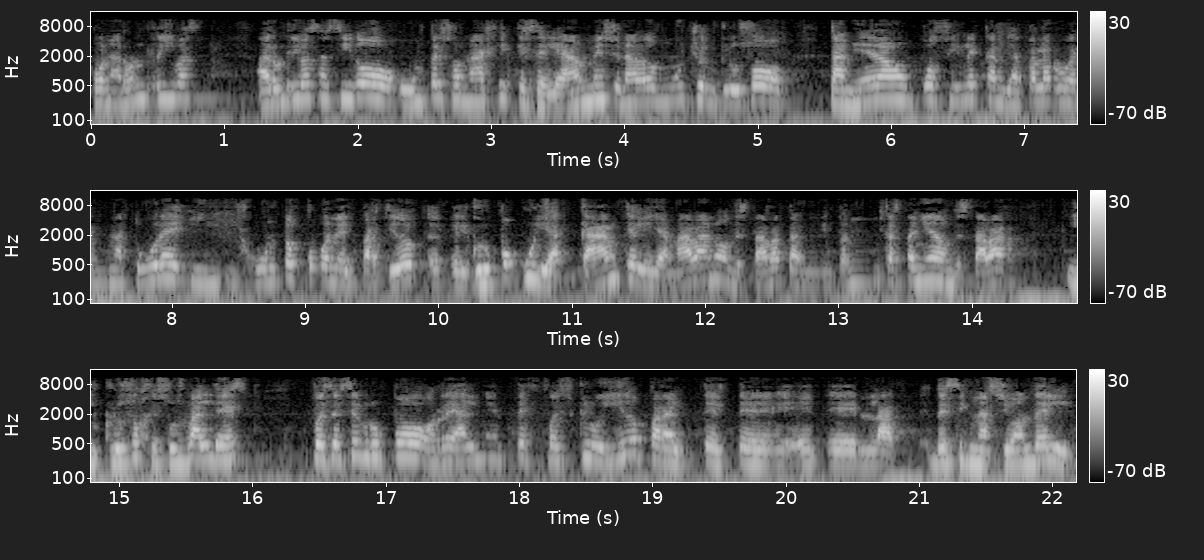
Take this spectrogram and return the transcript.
con Aaron Rivas, Aaron Rivas ha sido un personaje que se le ha mencionado mucho, incluso también era un posible candidato a la gobernatura y, junto con el partido, el grupo Culiacán que le llamaban, donde estaba también Tony Castañeda, donde estaba incluso Jesús Valdés, pues ese grupo realmente fue excluido para el, la designación del,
